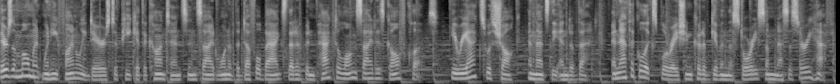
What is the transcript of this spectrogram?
there's a moment when he finally dares to peek at the contents inside one of the duffel bags that have been packed alongside his golf clubs. He reacts with shock, and that's the end of that. An ethical exploration could have given the story some necessary heft.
